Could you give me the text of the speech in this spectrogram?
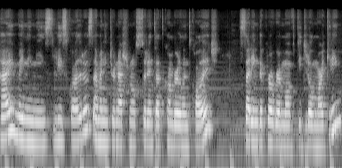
Hi, my name is Lis Cuadros. I'm an international student at Cumberland College, studying the program of digital marketing.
